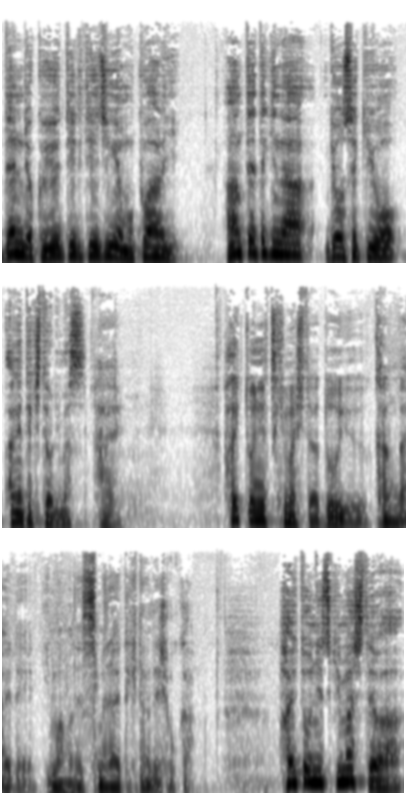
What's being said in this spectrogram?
電力ユーティリティ事業も加わり、安定的な業績を上げてきております。はい。配当につきましてはどういう考えで今まで進められてきたんでしょうか？配当につきましては、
